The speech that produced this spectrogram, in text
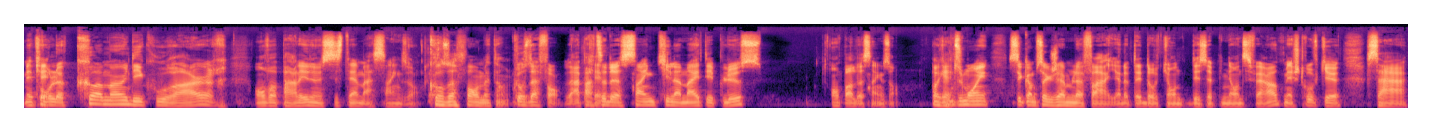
mais pour le commun des coureurs, on va parler d'un système à 5 zones. Course de fond, mettons. Course de fond. À partir de 5 km et plus, on parle de 5 zones. OK. Du moins, c'est comme ça que j'aime le faire. Il y en a peut-être d'autres qui ont des opinions différentes, mais je trouve que ça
